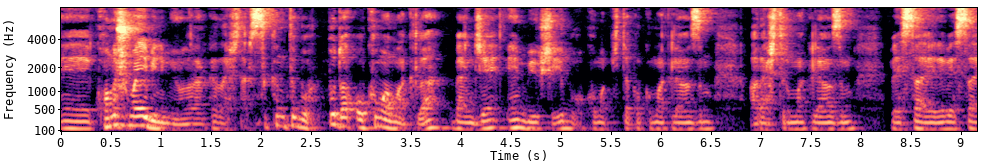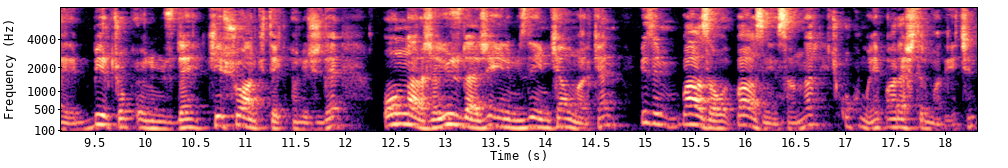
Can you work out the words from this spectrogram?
e, konuşmayı bilmiyorlar arkadaşlar. Sıkıntı bu. Bu da okumamakla bence en büyük şeyi bu. Okumak, kitap okumak lazım, araştırmak lazım vesaire vesaire. Birçok önümüzde ki şu anki teknolojide onlarca, yüzlerce elimizde imkan varken bizim bazı bazı insanlar hiç okumayıp araştırmadığı için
